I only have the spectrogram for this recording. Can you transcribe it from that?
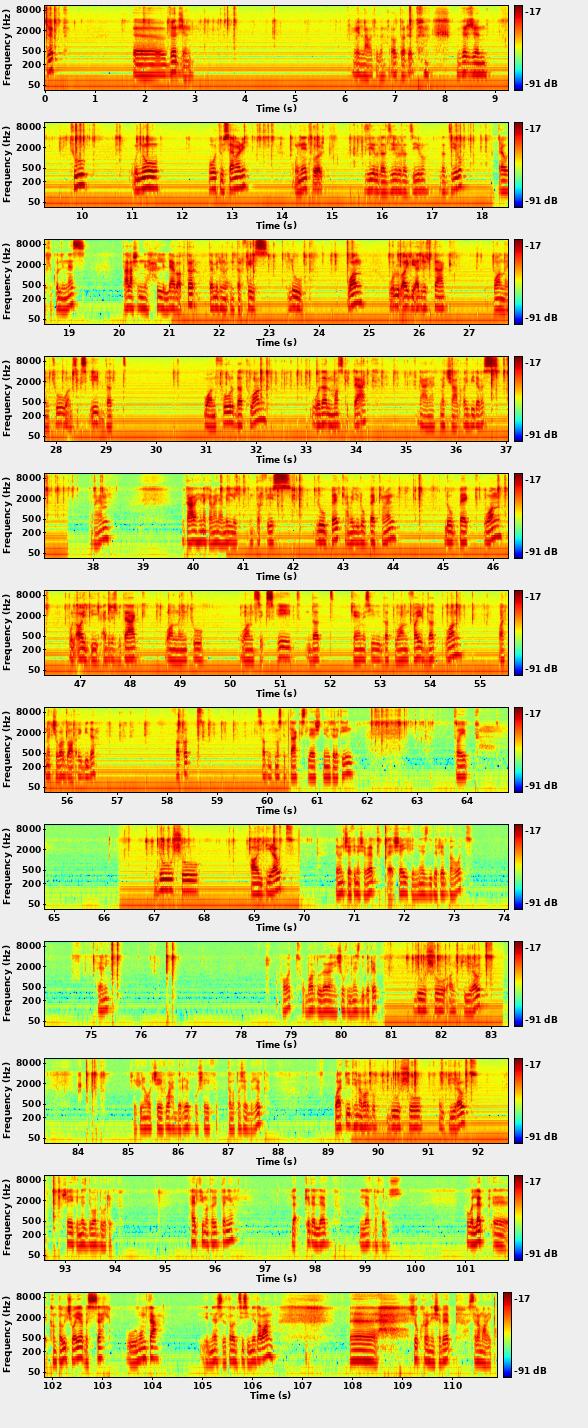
rip version إيه اللي عملته ده؟ router rip version 2 و no auto summary و network 0.0.0.0 route لكل الناس. تعال عشان نحل اللعبة أكتر. هتعمل له interface loop 1 وقول له ال IP address بتاعك 192.168.14.1 وده ال mask بتاعك. يعني هتماتش على ال IP ده بس. تمام. وتعالى هنا كمان اعمل لي interface loopback اعمل لي loopback كمان. loopback 1 وال IP address بتاعك 192 168 dot كام يا سيدي dot 15 dot 1 وهتماتش برضو على ال IP ده. فقط ال subnet mask بتاعك slash 32 طيب. show ip route زي ما أنتم شايفين يا شباب شايف الناس دي بال RIP اهوت. تاني. اهوت وبرضو ده بقى هيشوف الناس دي بال RIP. do show ip route شايفين اهوت شايف واحد بال RIP وشايف 13 بال RIP. واكيد هنا برضو do show ip route شايف الناس دي برضو بال RIP. هل في مطالب تانية؟ لا كده ال lab ال lab ده خلص. هو ال lab آه، كان طويل شوية بس سهل وممتع للناس اللي طلبت CCNA طبعا. آه، شكرا يا شباب. السلام عليكم.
